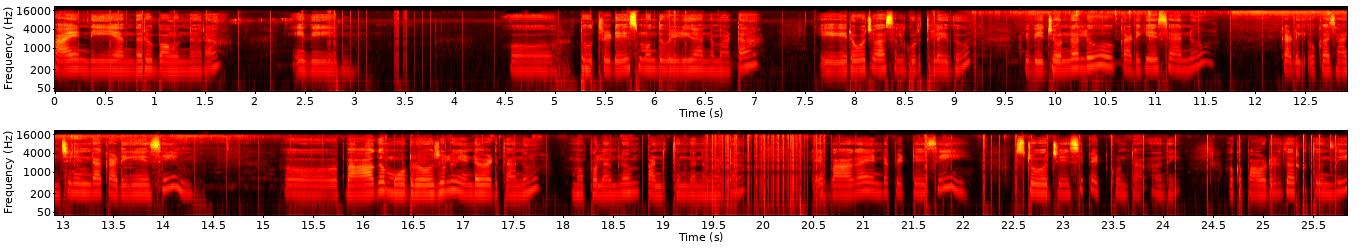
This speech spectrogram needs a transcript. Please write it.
హాయ్ అండి అందరూ బాగున్నారా? ఇది టూ త్రీ డేస్ ముందు వీడియో అన్నమాట. ఏ రోజు అసలు గుర్తులేదు. ఇవి జొన్నలు కడిగేశాను. కడిగి ఒక సంచి నిండా కడిగేసి బాగా మూడు రోజులు ఎండబెడతాను. మా పొలంలో పండుతుందన్నమాట. ఏ బాగా ఎండపెట్టేసి స్టోర్ చేసి పెట్టుకుంటా అది. ఒక పౌడర్ దొరుకుతుంది.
